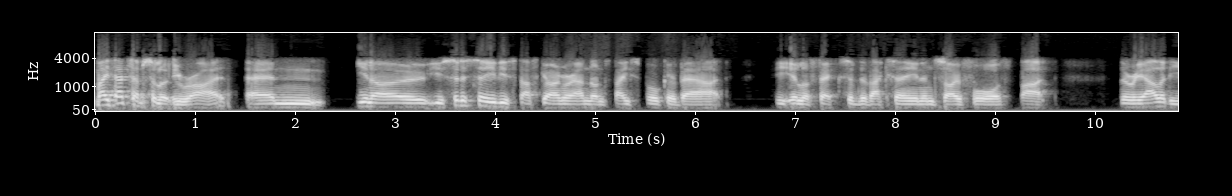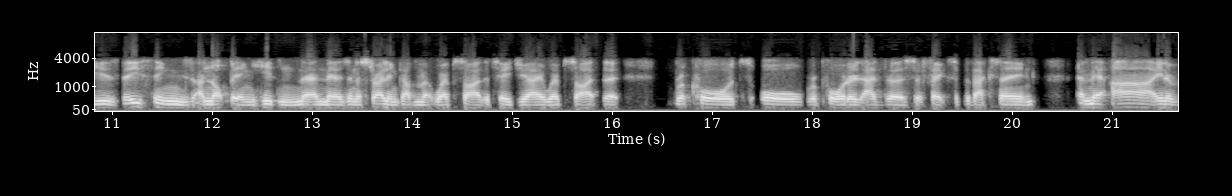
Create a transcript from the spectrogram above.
Mate, that's absolutely right. And, you know, you sort of see this stuff going around on Facebook about the ill effects of the vaccine and so forth. But the reality is these things are not being hidden. And there's an Australian government website, the TGA website, that records all reported adverse effects of the vaccine. And there are, in a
